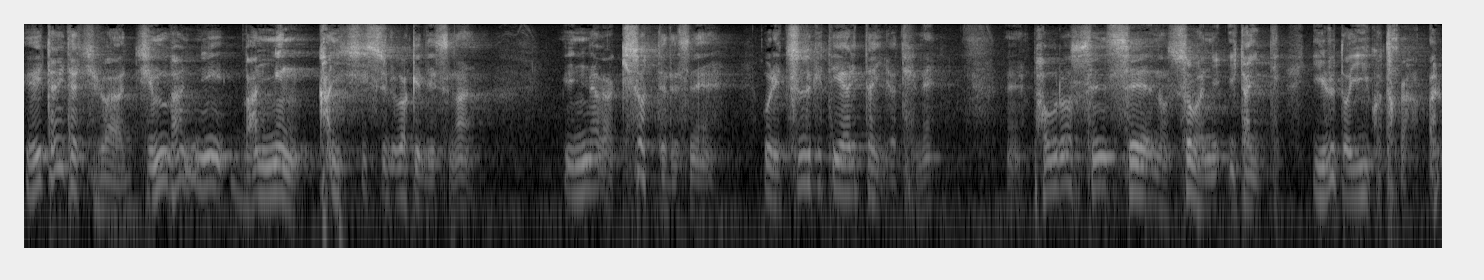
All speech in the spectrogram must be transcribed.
兵隊たちは順番に万人監視するわけですがみんなが競ってですね俺続けてやりたいよってねパウロ先生のそばにいたいっているといいことがある。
